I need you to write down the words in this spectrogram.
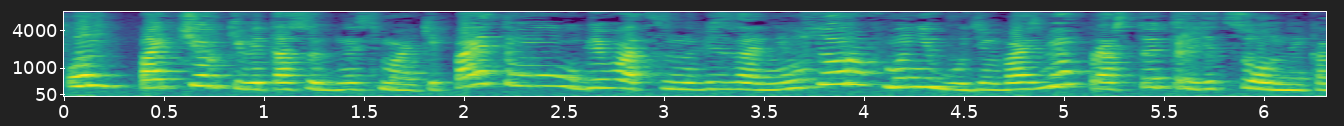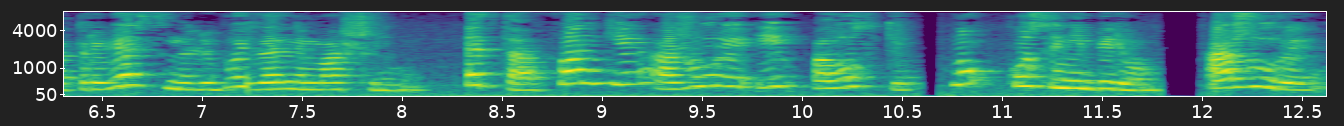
Он подчеркивает особенность майки, поэтому убиваться на вязание узоров мы не будем. Возьмем простой традиционный, который вяжется на любой вязальной машине. Это фанги, ажуры и полоски. Ну, косы не берем. Ажуры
